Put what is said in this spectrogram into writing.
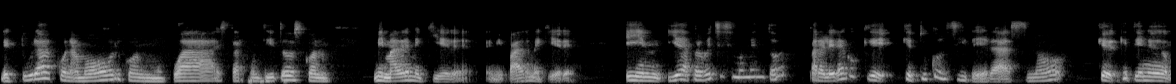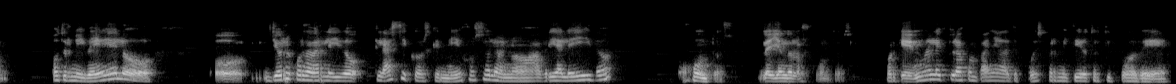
lectura con amor, con "Buah, estar juntitos, con mi madre me quiere, eh, mi padre me quiere. Y, y aprovecha ese momento para leer algo que, que tú consideras, ¿no? Que, que tiene otro nivel o, o- yo recuerdo haber leído clásicos que mi hijo solo no habría leído juntos, leyéndolos juntos. Porque en una lectura acompañada te puedes permitir otro tipo de,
